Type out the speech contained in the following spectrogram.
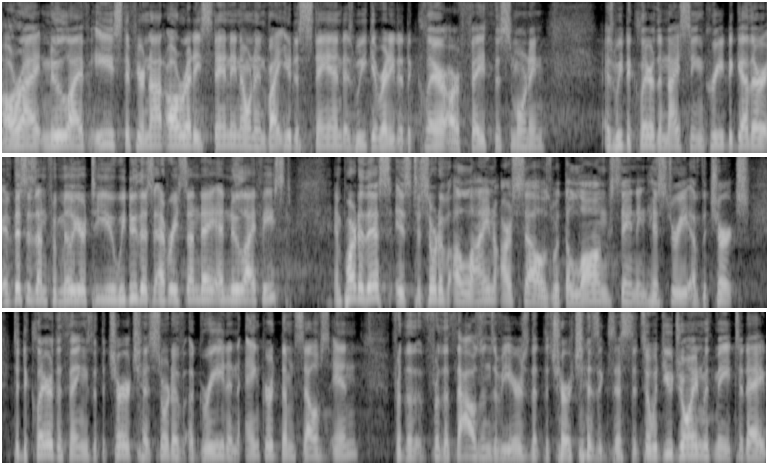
All right, New Life East, if you're not already standing, I want to invite you to stand as we get ready to declare our faith this morning. As we declare the Nicene Creed together. If this is unfamiliar to you, we do this every Sunday at New Life East. And part of this is to sort of align ourselves with the long standing history of the church, to declare the things that the church has sort of agreed and anchored themselves in for the, for the thousands of years that the church has existed. So, would you join with me today?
